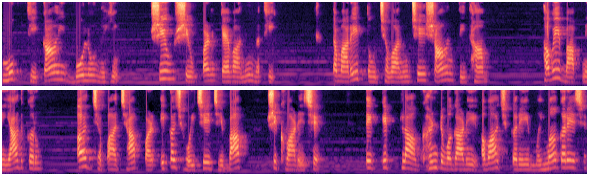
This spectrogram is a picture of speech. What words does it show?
મુખથી કાંઈ બોલો નહીં. શિવ શિવ પણ કહેવાનું નથી. તમારે તો જવાનું છે શાંતિધામ. હવે બાપને યાદ કરો અજપા જાપ પણ એક જ હોય છે જે બાપ શીખવાડે છે. તે કેટલા ઘંટ વગાડે, અવાજ કરે, મહિમા કરે છે.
